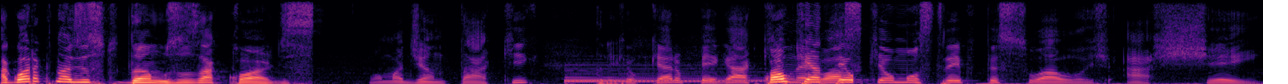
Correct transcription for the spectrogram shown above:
Agora que nós estudamos os acordes, vamos adiantar aqui, que eu quero pegar aqui Qual um que é negócio é teu... que eu mostrei pro pessoal hoje. Achei.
